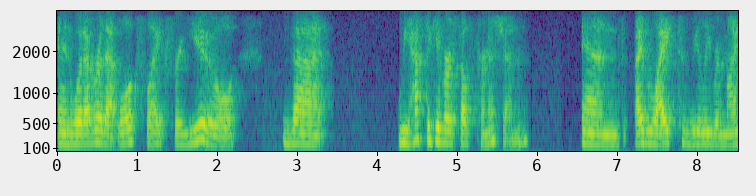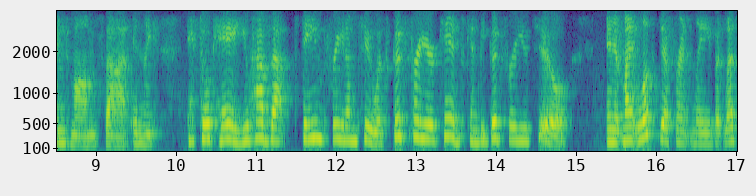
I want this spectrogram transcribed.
And whatever that looks like for you, that we have to give ourselves permission. And I like to really remind moms that and like it's okay, you have that same freedom too. What's good for your kids can be good for you too. And it might look differently, but let's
